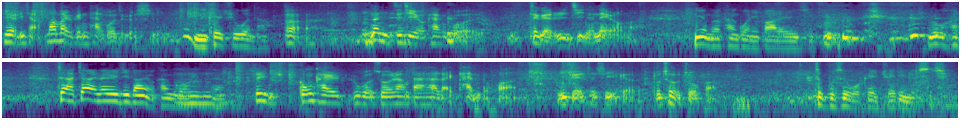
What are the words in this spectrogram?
没有立场。妈妈有跟你谈过这个事，你可以去问他。嗯，那你自己有看过这个日记的内容吗？你有没有看过你爸的日记？如果对啊家人的日记当然有看过。嗯所以公开如果说让大家来看的话，你觉得这是一个不错的做法？这不是我可以决定的事情。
